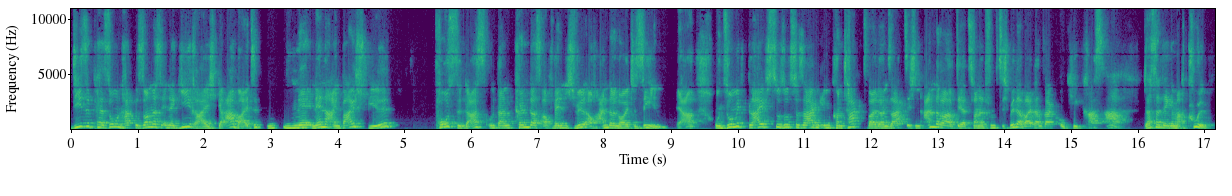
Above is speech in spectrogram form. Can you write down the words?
Diese Person hat besonders energiereich gearbeitet. Ne, nenne ein Beispiel poste das und dann können das auch, wenn ich will, auch andere Leute sehen. Ja, und somit bleibst du sozusagen im Kontakt, weil dann sagt sich ein anderer der 250 Mitarbeiter sagt, okay, krass, ah, das hat er gemacht, cool,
